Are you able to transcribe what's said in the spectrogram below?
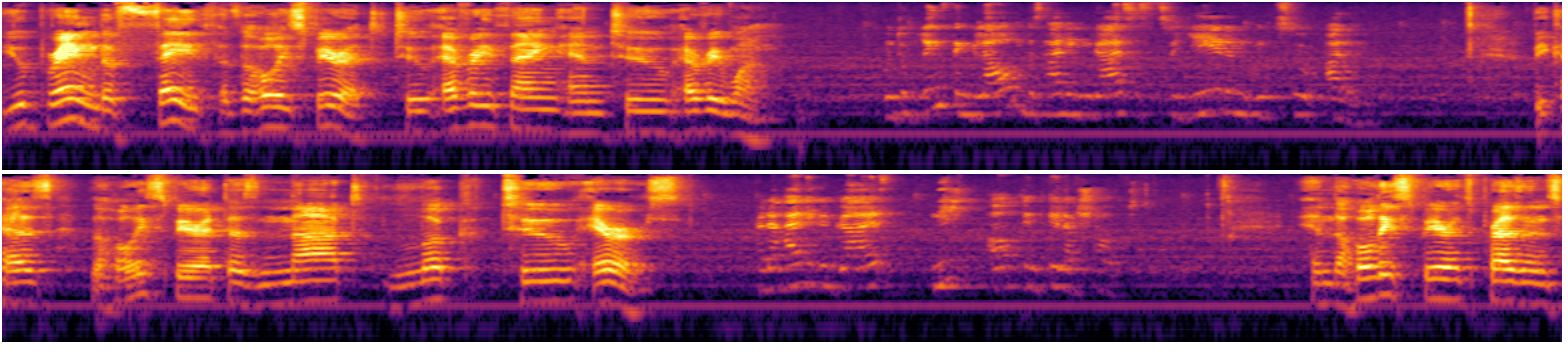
you bring the faith of the Holy Spirit to everything and to everyone. Und du bringst den Glauben des Heiligen Geistes zu jedem und zu allem. Because the Holy Spirit does not look to errors. Weil der Heilige Geist nicht auf den Fehler schaut. In the Holy Spirit's presence,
